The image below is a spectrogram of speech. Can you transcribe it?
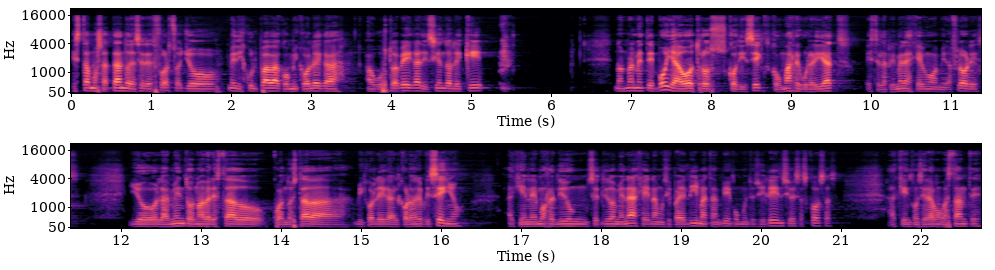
Estamos tratando de hacer esfuerzo. Yo me disculpaba con mi colega Augusto Vega diciéndole que normalmente voy a otros códices con más regularidad. Esta es la primera vez que vengo a Miraflores. Yo lamento no haber estado cuando estaba mi colega el coronel Briceño, a quien le hemos rendido un sentido homenaje en la Municipalidad de Lima también, con mucho silencio, esas cosas, a quien consideramos bastante,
